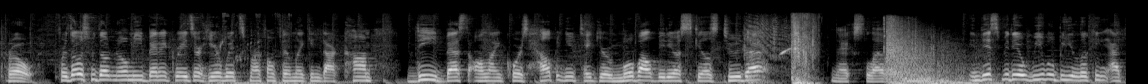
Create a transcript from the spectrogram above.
Pro. For those who don't know me, Bennett Grazer here with smartphonefilmmaking.com, the best online course helping you take your mobile video skills to the next level. In this video, we will be looking at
